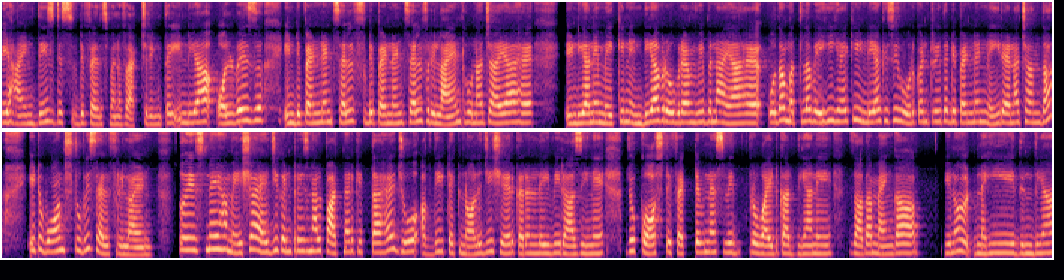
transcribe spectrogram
behind these defense manufacturing ਤੇ India always independent self dependent self reliant ਹੋਣਾ ਚਾਹਿਆ ਹੈ ਇੰਡੀਆ ਨੇ ਮੇਕ ਇਨ ਇੰਡੀਆ ਪ੍ਰੋਗਰਾਮ ਵੀ ਬਣਾਇਆ ਹੈ ਉਹਦਾ ਮਤਲਬ ਇਹੀ ਹੈ ਕਿ ਇੰਡੀਆ ਕਿਸੇ ਹੋਰ ਕੰਟਰੀ ਤੇ ਡਿਪੈਂਡੈਂਟ ਨਹੀਂ ਰਹਿਣਾ ਚਾਹੁੰਦਾ it wants to be self reliant so ਇਸਨੇ ਹਮੇਸ਼ਾ ਇਹ ਜੀ ਕੰਟਰੀਜ਼ ਨਾਲ ਪਾਰਟਨਰ ਕੀਤਾ ਹੈ ਜੋ ਆਪਦੀ ਟੈਕਨੋਲੋਜੀ ਸ਼ੇਅਰ ਕਰਨ ਲਈ ਵੀ ਰਾਜ਼ੀ ਨੇ ਜੋ ਕਾਸਟ ਇਫੈਕਟਿਵਨੈਸ ਵੀ ਪ੍ਰੋਵਾਈਡ ਕਰਦੀਆਂ ਨੇ ਜ਼ਿਆਦਾ ਮਹਿੰਗਾ यू नो नहीं दिदिया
